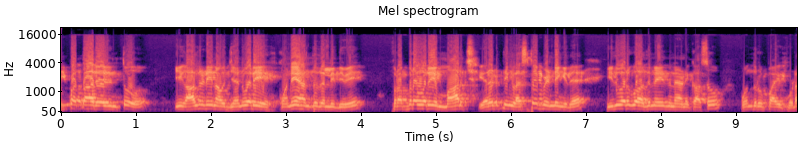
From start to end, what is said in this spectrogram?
ಇಪ್ಪತ್ತಾರು ಈಗ ಆಲ್ರೆಡಿ ನಾವು ಜನವರಿ ಕೊನೆ ಹಂತದಲ್ಲಿದ್ದೀವಿ. ಫೆಬ್ರವರಿ ಮಾರ್ಚ್ ಎರಡು ತಿಂಗಳು ಅಷ್ಟೇ ಪೆಂಡಿಂಗ್ ಇದೆ. ಇದುವರೆಗೂ ಹದಿನೈದನೇ ಹಣಕಾಸು ಒಂದು ರೂಪಾಯಿ ಕೂಡ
